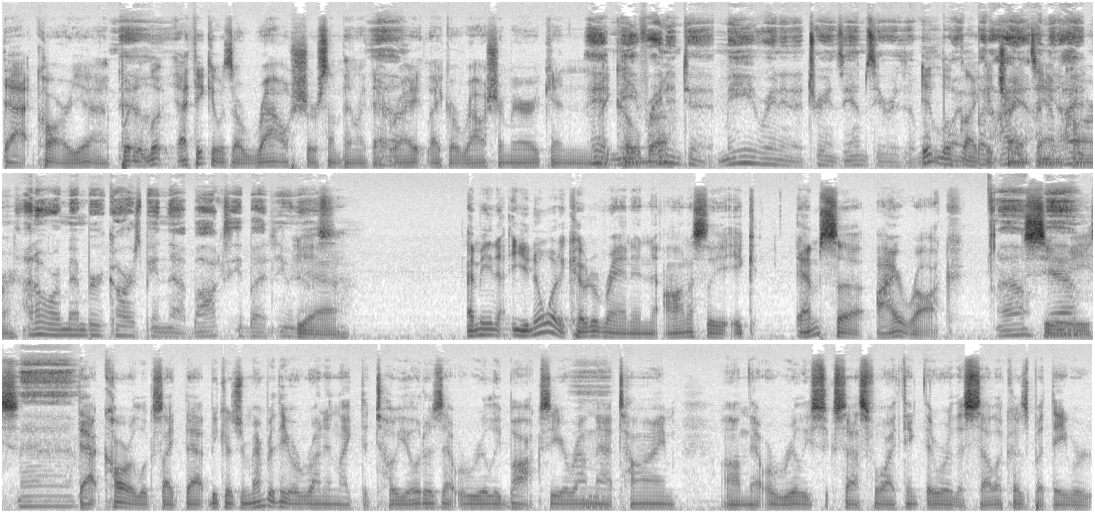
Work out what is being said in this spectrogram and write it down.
that car, yeah. But it looked. I think it was a Roush or something like that, Yeah. right? Like a Roush American Hey, like may have Cobra. ran into may have ran into a Trans Am series at It looked point, like a Trans I, I Am mean, I- car. I, don't remember cars being that boxy, but? Yeah. I mean, you know what it could have ran in, honestly? It, IMSA IROC Oh, yeah, series. nah. That car looks like that because remember they were running like the Toyotas that were really boxy around Mm. that time, um, that were really successful. I think they were the Celicas, but they were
